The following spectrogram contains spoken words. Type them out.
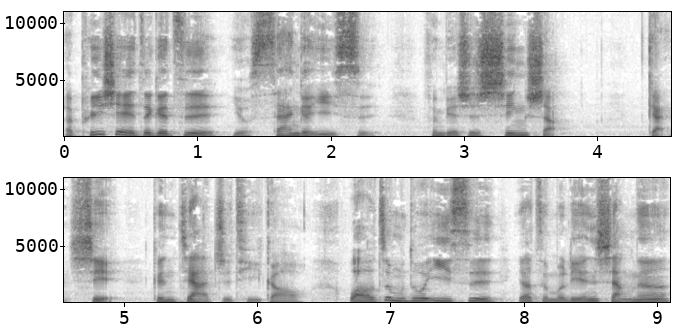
appreciate 这个字有三个意思，分别是欣赏、感谢跟价值提高。哇，这么多意思，要怎么联想呢？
